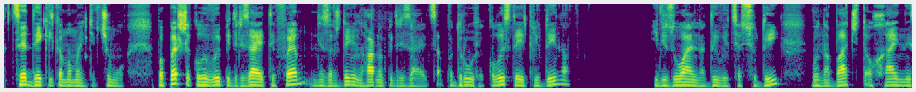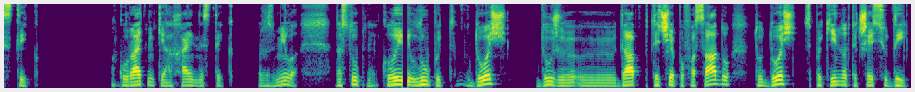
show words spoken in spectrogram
Це декілька моментів. Чому? По-перше, коли ви підрізаєте фем, не завжди він гарно підрізається. По-друге, коли стоїть людина і візуально дивиться сюди, вона бачить охайний стик. Акуратненький охайний стик. Розуміло? Наступне, коли лупить дощ, дуже е, да, тече по фасаду, то дощ спокійно тече сюди.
